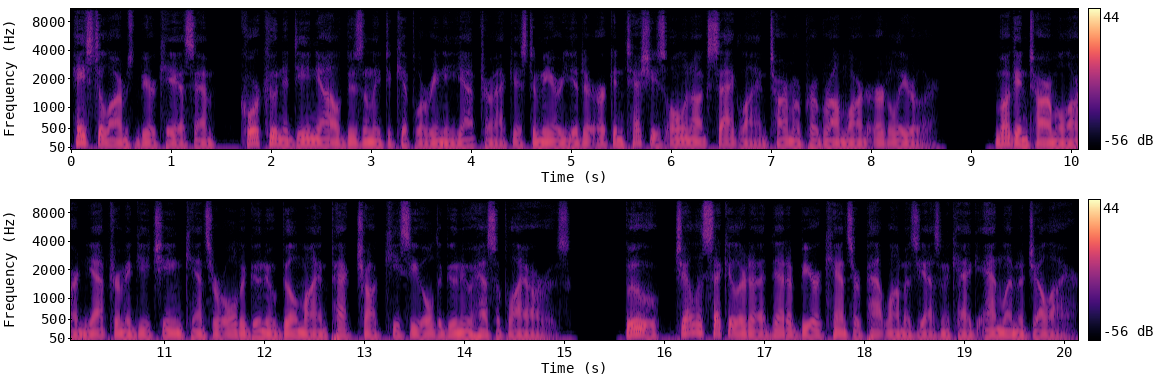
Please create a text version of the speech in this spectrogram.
Hastelarms Bir KSM, Korku Nadinyal Duzenli Tekiplorini Yaptramak Istamir Yada Erkan Teshis Olanog Saglayan Tarma Programlarn Ertalierler. Mugan Tarmalarn Yaptramagi Chin Cancer Oldagunu Bilmayan Pek Chok Kisi Oldagunu Hesapply Arus. Boo, Jella Secularda Adeta beer Cancer Patlamas Yaznakag Anlema Gelir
